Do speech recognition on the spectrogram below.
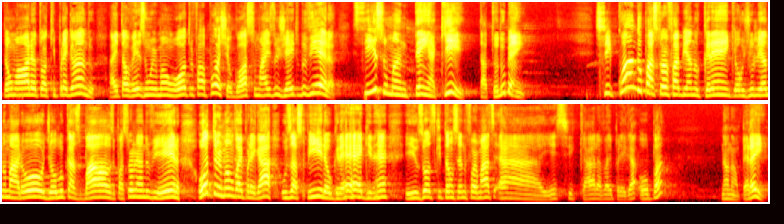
Então, uma hora eu estou aqui pregando, aí talvez um irmão ou outro fala, poxa, eu gosto mais do jeito do Vieira. Se isso mantém aqui, está tudo bem. Se quando o pastor Fabiano Crenque, ou Juliano Maroldi, ou Lucas Balzi, pastor Leandro Vieira, outro irmão vai pregar, os Aspira, o Greg, né? E os outros que estão sendo formados, ah, esse cara vai pregar. Opa! Não, não, peraí.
